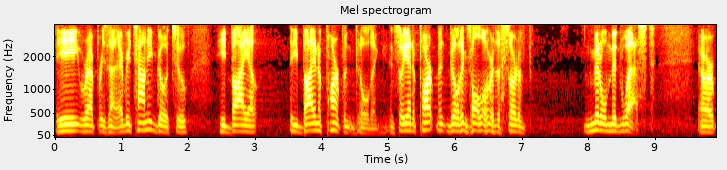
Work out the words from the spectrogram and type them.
he represented every town he'd go to. He'd buy a he'd buy an apartment building, and so he had apartment buildings all over the sort of middle Midwest, or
